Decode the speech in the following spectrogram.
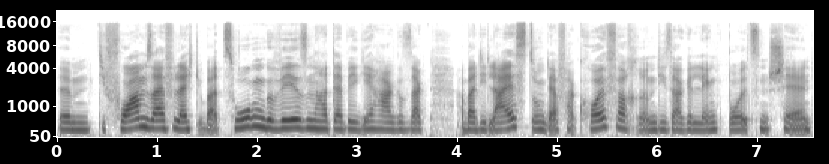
Ähm, die Form sei vielleicht überzogen gewesen, hat der BGH gesagt, aber die Leistung der Verkäuferin dieser Gelenkbolzenschellen,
